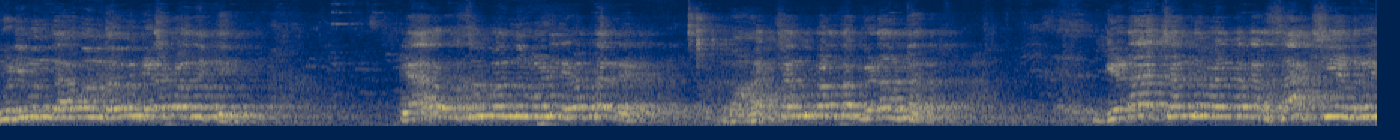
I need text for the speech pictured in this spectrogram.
ಗುಡಿ ಮುಂದ ಒಂದು ಗಿಡ ಬೆಳೆದೈತಿ ಯಾರೋ ಹೊಸರು ಬಂದು ನೋಡಿ ಹೇಳ್ತಾರೆ ಭಾಳ ಚಂದ ಬೆಳೆದ ಗಿಡ ಅಂತಾರೆ. ಗಿಡ ಚಂದ ಬೆಳ್ಬೇಕಾದ್ರೆ ಸಾಕ್ಷಿ ಏನ್ರಿ?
